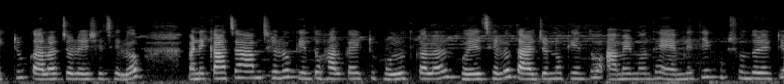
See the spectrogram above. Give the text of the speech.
একটু কালার চলে এসেছিল মানে কাঁচা আম ছিল কিন্তু হালকা একটু হলুদ কালার হয়েছিল, তার জন্য কিন্তু আমের মধ্যে এমনিতেই খুব সুন্দর একটি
